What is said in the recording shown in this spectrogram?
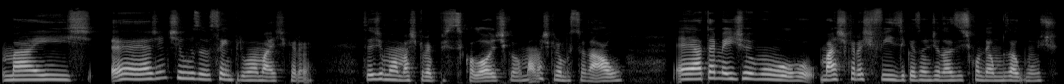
mas é, a gente usa sempre uma máscara, seja uma máscara psicológica, uma máscara emocional, é, até mesmo máscaras físicas, onde nós escondemos alguns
